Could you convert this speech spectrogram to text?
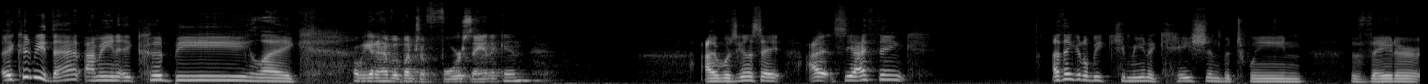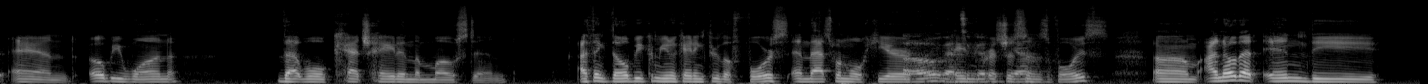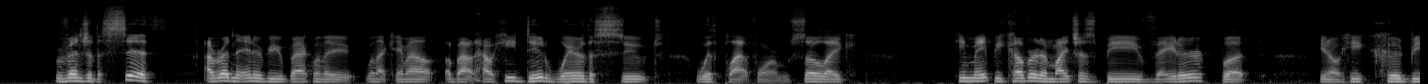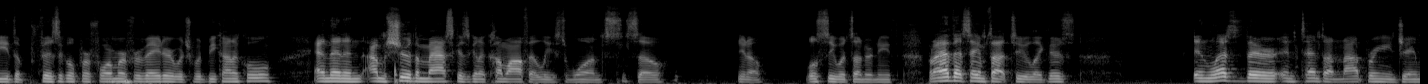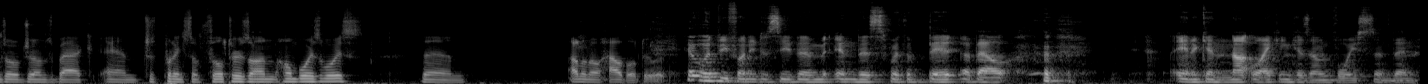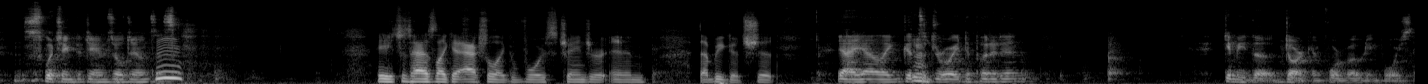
It could be that. I mean, it could be like Are we going to have a bunch of Force Anakin? I was gonna say. I see. I think. I think it'll be communication between Vader and Obi Wan that will catch Hayden the most in. I think they'll be communicating through the Force, and that's when we'll hear Oh, Hayden good- Christensen's voice. Um, I know that in the Revenge of the Sith, I read an interview back when they when that came out about how he did wear the suit with platforms. So like he may be covered and might just be Vader, but you know, he could be the physical performer for Vader, which would be kind of cool. And then in, I'm sure the mask is going to come off at least once. So, you know, we'll see what's underneath. But I had that same thought too. Like there's unless they're intent on not bringing James Earl Jones back and just putting some filters on Homeboy's voice, then I don't know how they'll do it. It would be funny to see them in this with a bit about Anakin not liking his own voice and then switching to James Earl Jones's. Hmm. He just has like an actual like voice changer in. That'd be good shit. Yeah, yeah, like get the hmm. droid to put it in. Give me the dark and foreboding voice.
